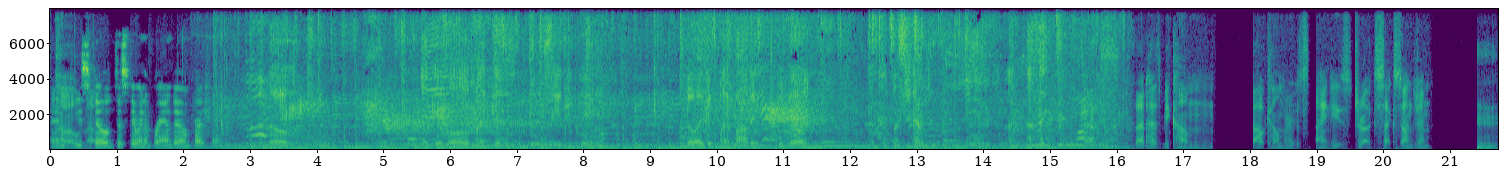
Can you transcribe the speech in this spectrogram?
and Oh, he's no. still just doing a Brando impression. And though I give all my gifts to feed the poor, and though I give my body to be burned and have my charity, I'm nothing. That's, that has become Val Kilmer's '90s drug sex dungeon. Mhm.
